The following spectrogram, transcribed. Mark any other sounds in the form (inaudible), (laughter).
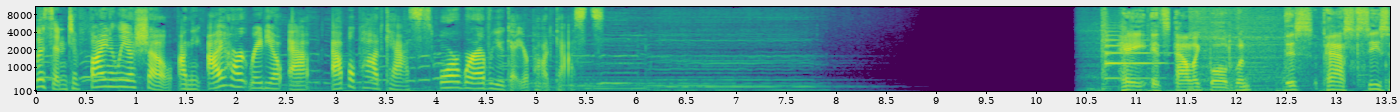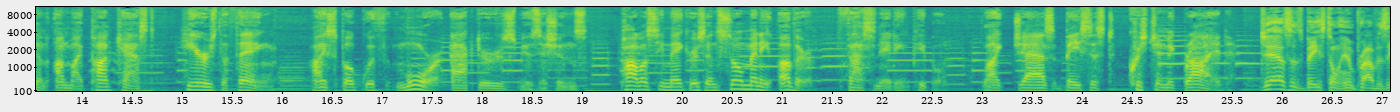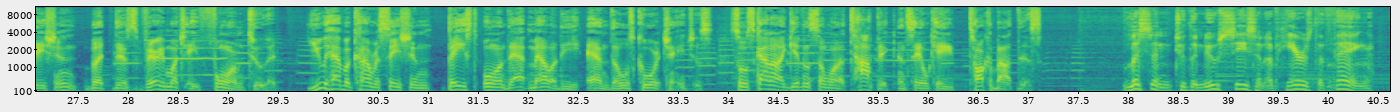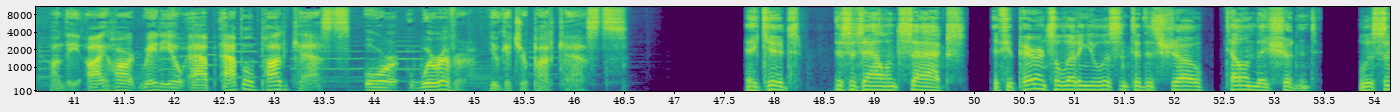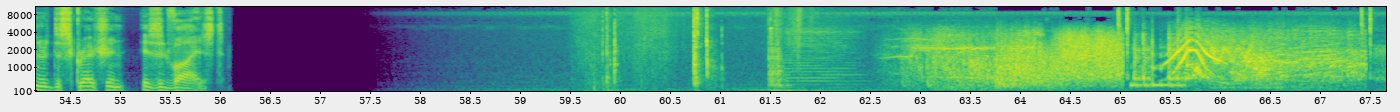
Listen to Finally a Show on the iHeartRadio app, Apple Podcasts, or wherever you get your podcasts. Hey, it's Alec Baldwin. This past season on my podcast, Here's the Thing, I spoke with more actors, musicians, policymakers, and so many other fascinating people, like jazz bassist Christian McBride. Jazz is based on improvisation, but there's very much a form to it. You have a conversation based on that melody and those chord changes. So it's kind of like giving someone a topic and say, okay, talk about this. Listen to the new season of Here's the Thing on the iHeartRadio app, Apple Podcasts, or wherever you get your podcasts. Hey kids, this is Alan Sacks. If your parents are letting you listen to this show, tell them they shouldn't. Listener discretion is advised.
